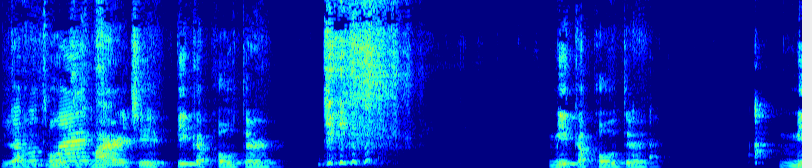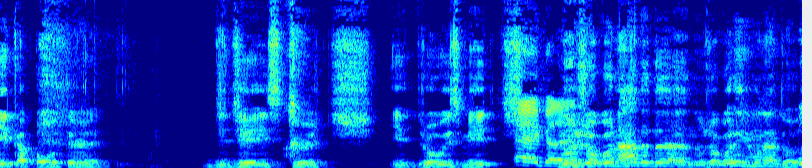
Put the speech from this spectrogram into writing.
Javonte Smart. Pika Poulter, Mika Poulter, Mika Poulter, DJ Sturch e Drew Smith. É, galera. Não jogou nada, da, não jogou nenhum, né? Dos,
